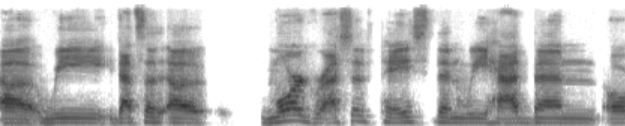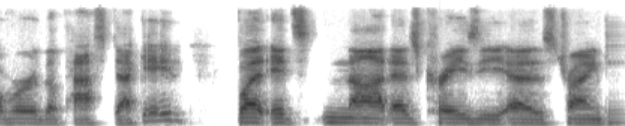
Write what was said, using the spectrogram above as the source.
Uh, we that's a, a more aggressive pace than we had been over the past decade but it's not as crazy as trying to,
